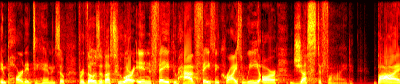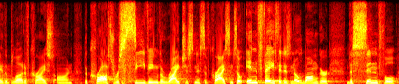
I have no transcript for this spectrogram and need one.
imparted to him. And so, for those of us who are in faith, who have faith in Christ, we are justified by the blood of Christ on the cross, receiving the righteousness of Christ. And so, in faith, it is no longer the sinful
